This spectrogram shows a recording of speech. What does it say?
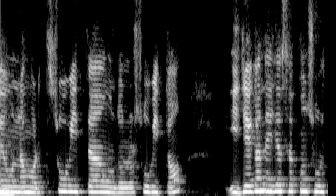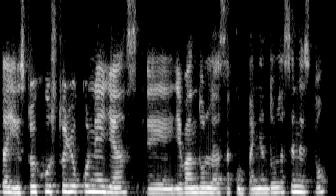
sí. una muerte súbita, un dolor súbito, y llegan ellas a consulta y estoy justo yo con ellas, eh, llevándolas, acompañándolas en esto,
